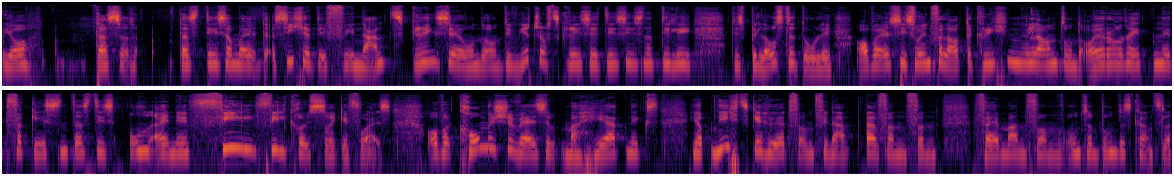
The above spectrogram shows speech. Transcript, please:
ja, dass dass das einmal sicher die Finanzkrise und, und die Wirtschaftskrise, das ist natürlich, das belastet alle. Aber sie sollen vor lauter Griechenland und Euro retten nicht vergessen, dass das eine viel, viel größere Gefahr ist. Aber komischerweise, man hört nichts. Ich habe nichts gehört vom Finan äh, von, von Feimann, von unserem Bundeskanzler.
